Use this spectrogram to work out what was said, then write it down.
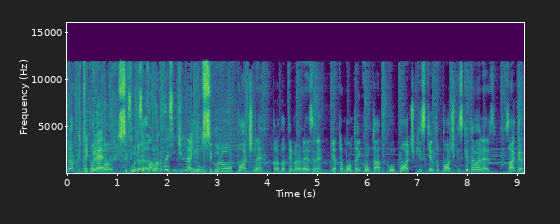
Não, porque é tu põe que a é? mão, tu segura. Você falou, não faz sentido É que nenhum. tu segura o pote, né? Pra bater maionese, né? E a tua mão tá em contato com o pote que esquenta o pote que esquenta a maionese. Saca?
